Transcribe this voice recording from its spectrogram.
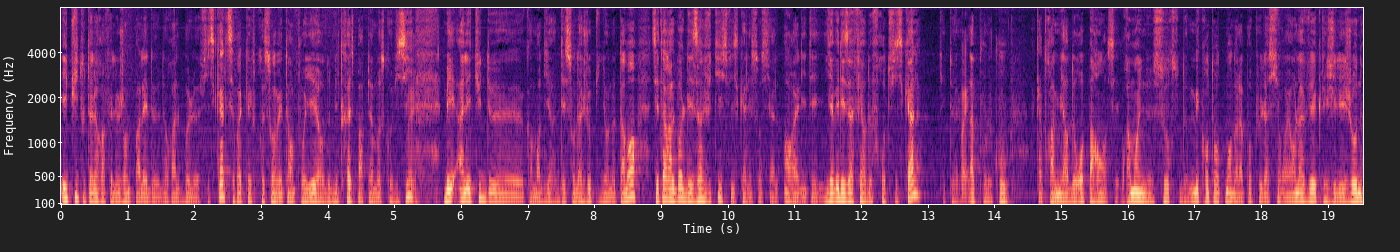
Et puis tout à l'heure, Raphaël Legendre parlait de, de ras-le-bol fiscal. C'est vrai que l'expression avait été employée en 2013 par Pierre Moscovici. Mais à l'étude de, comment dire, des sondages d'opinion notamment, c'est un ras-le-bol des injustices fiscales et sociales en réalité. Il y avait des affaires de fraude fiscale qui étaient là pour le coup 80 milliards d'euros par an, c'est vraiment une source de mécontentement dans la population. Et on l'a vu avec les Gilets jaunes,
